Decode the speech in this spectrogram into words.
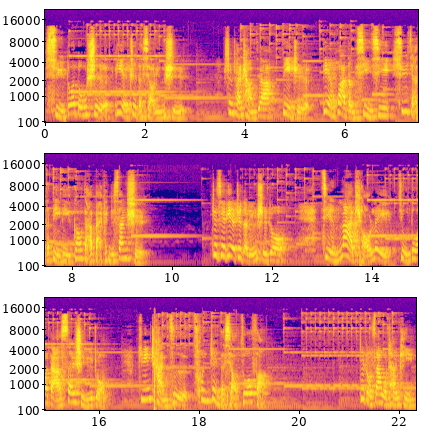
许多都是劣质的小零食。生产厂家、地址、电话等信息虚假的比例高达百分之三十。这些劣质的零食中，仅辣条类就多达三十余种，均产自村镇的小作坊。这种三无产品，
